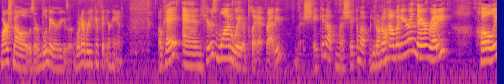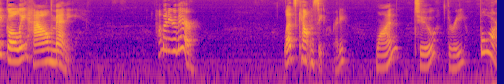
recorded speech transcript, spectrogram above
marshmallows or blueberries or whatever you can fit in your hand. Okay, and here's one way to play it. Ready? I'm gonna shake it up. I'm gonna shake them up. You don't know how many are in there. Ready? Hully gully, how many? How many are there? Let's count and see. Ready? One, two, three, four.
